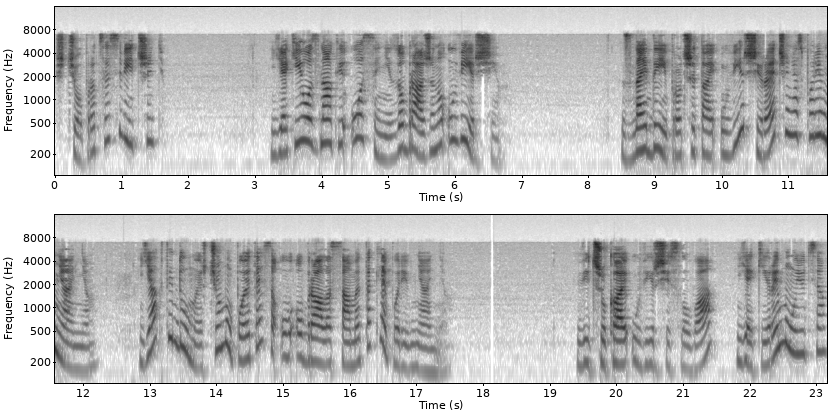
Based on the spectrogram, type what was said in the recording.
Що про це свідчить? Які ознаки осені зображено у вірші? Знайди і прочитай у вірші речення з порівнянням. Як ти думаєш, чому поетеса обрала саме таке порівняння? Відшукай у вірші слова, які римуються.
